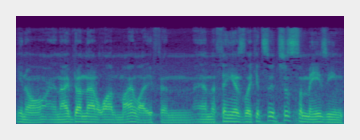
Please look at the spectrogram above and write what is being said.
you know. And I've done that a lot in my life, and and the thing is, like, it's it's just amazing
